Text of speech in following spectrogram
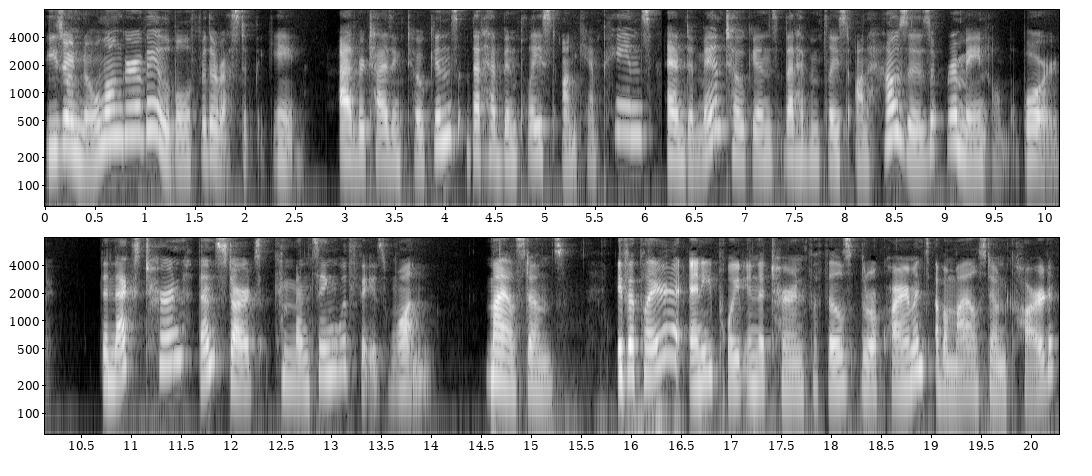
These are no longer available for the rest of the game. Advertising tokens that have been placed on campaigns and demand tokens that have been placed on houses remain on the board. The next turn then starts, commencing with Phase 1. Milestones. If a player at any point in the turn fulfills the requirements of a milestone card,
